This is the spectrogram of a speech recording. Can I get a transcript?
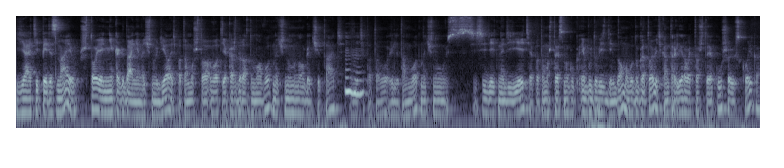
я теперь знаю, что я никогда не начну делать, потому что вот я каждый раз думал, вот начну много читать, или типа того, или там вот начну сидеть на диете, потому что я смогу, я буду весь день дома, буду готовить, контролировать то, что я кушаю, сколько.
